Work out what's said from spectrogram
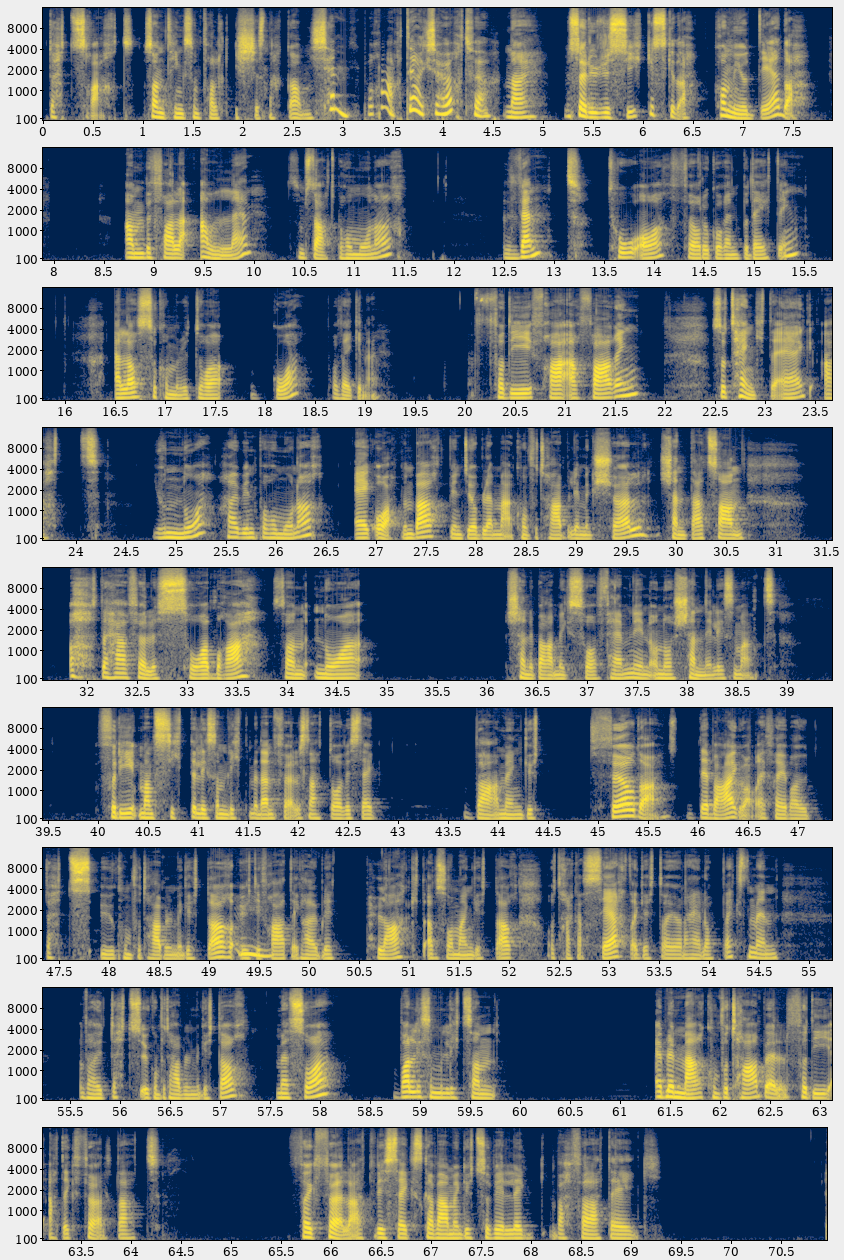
Dødsrart. Sånne ting som folk ikke snakker om. Kjemperart. Det har jeg ikke hørt før. Nei. Men så er det jo det psykiske, da. Kommer jo det, da. Anbefaler alle som starter på hormoner, vent to år før du går inn på dating. Ellers så kommer du til å gå på veggene. Fordi fra erfaring så tenkte jeg at jo, nå har jeg begynt på hormoner. Jeg åpenbart begynte å bli mer komfortabel i meg sjøl. Kjente at sånn Åh, det her føles så bra. Sånn, nå kjenner jeg bare meg så feminin, og nå kjenner jeg liksom at Fordi man sitter liksom litt med den følelsen at da hvis jeg var med en gutt før, da Det var jeg jo aldri, for jeg var jo dødsukomfortabel med gutter, ut ifra at jeg har jo blitt plagt av så mange gutter og trakassert av gutter gjennom hele oppveksten min. Jeg var jo dødsukomfortabel med gutter. Men så var det liksom litt sånn Jeg ble mer komfortabel fordi at jeg følte at For jeg føler at hvis jeg skal være med gutt, så vil jeg i hvert fall at jeg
